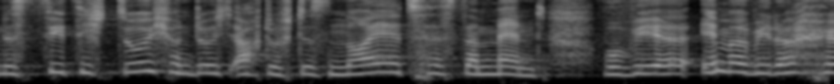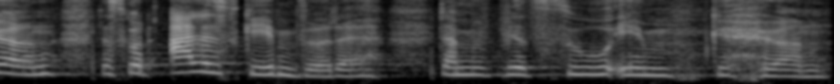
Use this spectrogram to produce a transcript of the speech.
Und es zieht sich durch und durch, auch durch das Neue Testament, wo wir immer wieder hören, dass Gott alles geben würde, damit wir zu ihm gehören.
